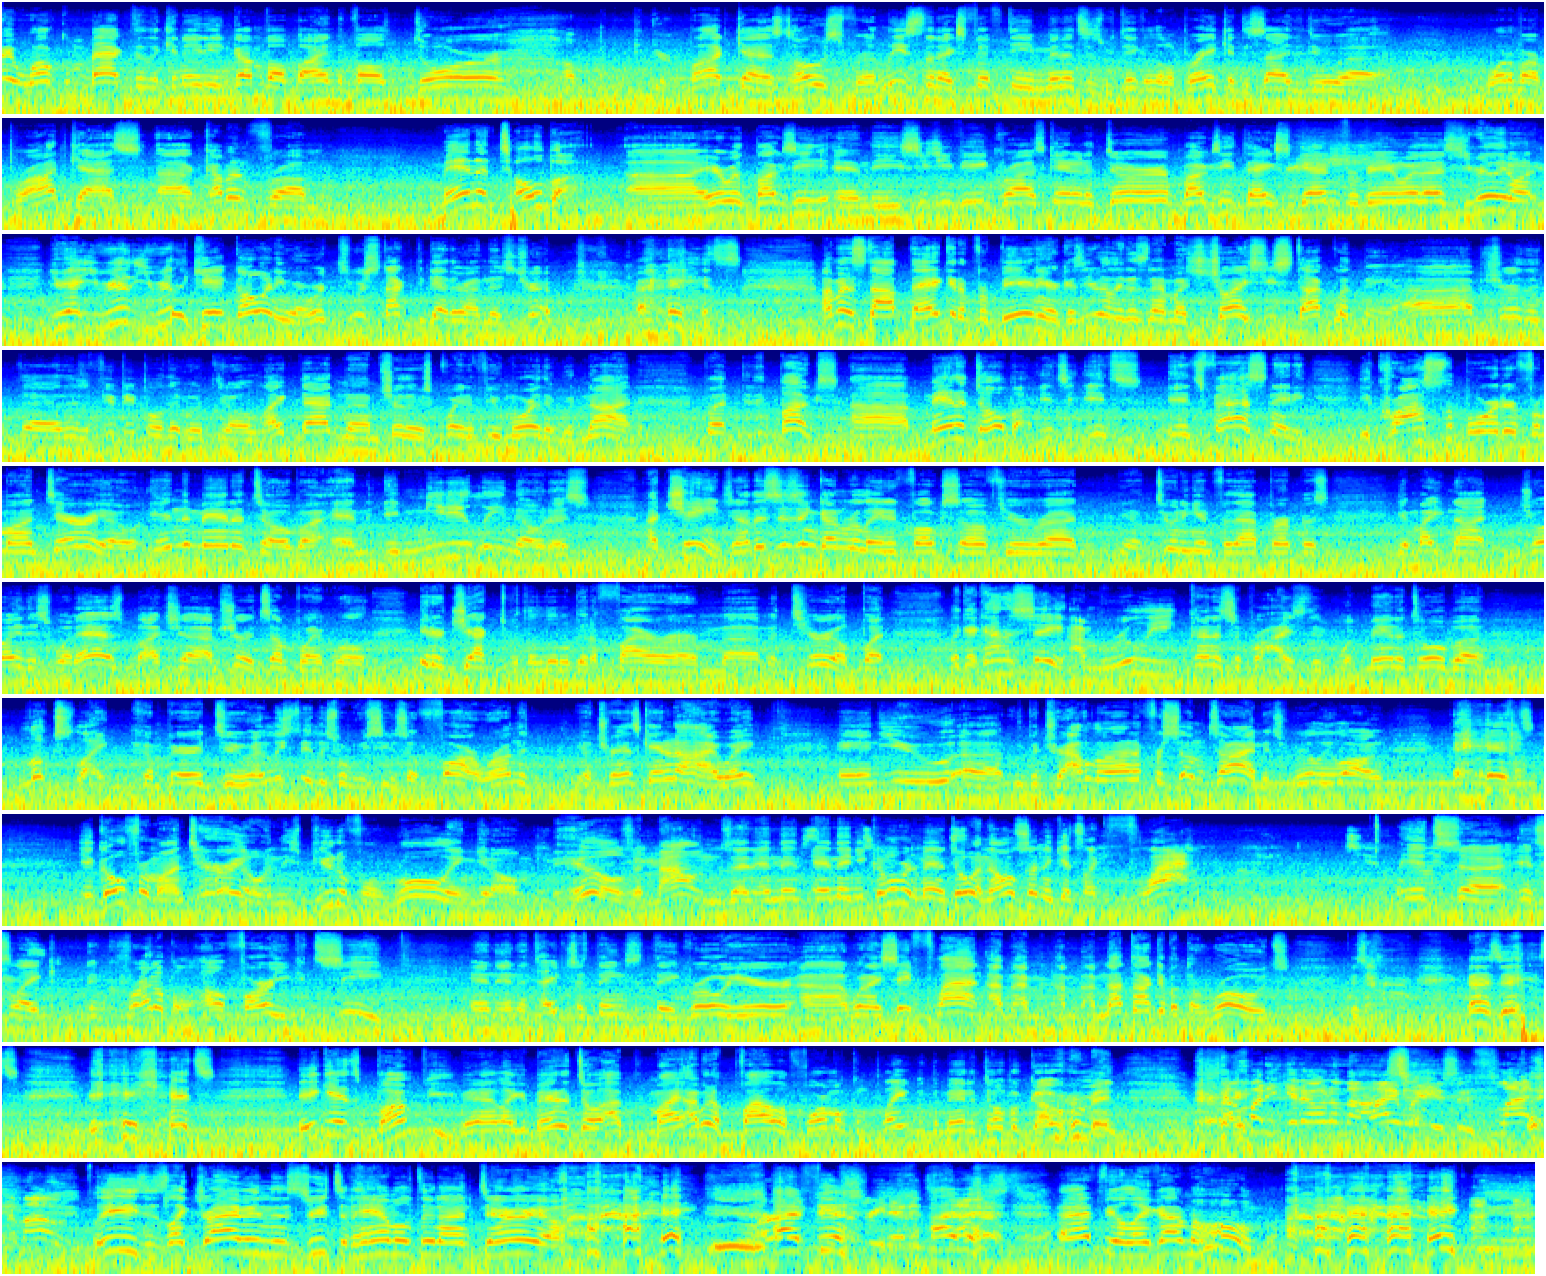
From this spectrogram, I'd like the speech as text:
right, welcome back to the Canadian Gun Vault Behind the Vault Door. I'll be your podcast host for at least the next 15 minutes as we take a little break and decide to do uh, one of our broadcasts uh, coming from Manitoba. Uh, here with Bugsy and the CGV Cross Canada Tour. Bugsy, thanks again for being with us. You really don't, you, you really, you really can't go anywhere. We're, we're stuck together on this trip. I'm gonna stop thanking him for being here because he really doesn't have much choice. He's stuck with me. Uh, I'm sure that uh, there's a few people that would, you know, like that, and I'm sure there's quite a few more that would not. But Bugs, uh, Manitoba, it's it's it's fascinating. You cross the border from Ontario into Manitoba and immediately notice a change. Now, this isn't gun related, folks. So if you're uh, you know tuning in for that purpose, you might not enjoy this one as much. Uh, I'm sure at some point we'll interject with a little bit of firearm uh, material. But like I gotta say, I'm really kind of surprised at what Manitoba looks like compared to at least at least what we've seen so far. We're on the you know, Trans Canada Highway, and you uh, we've been traveling on it for some time. It's really long, and you go from Ontario and these beautiful rolling you know hills and mountains, and, and then and then you come over to Manitoba, and all of a sudden it gets like flat it's uh, it's like incredible how far you can see and, and the types of things that they grow here. Uh, when I say flat, I'm, I'm, I'm- not talking about the roads because it's it gets it gets bumpy, man. Like Manitoba, I, my, I'm gonna file a formal complaint with the Manitoba government. Somebody get out on the highways and flatten them out. Please, it's like driving the streets of Hamilton, Ontario. I Perfect street at its I. I feel like I'm home.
